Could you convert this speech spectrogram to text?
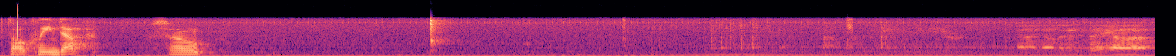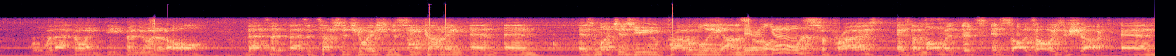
It's all cleaned up, so it's a, uh, without going deep into it at all, that's a, that's a tough situation to see coming, and, and as much as you probably on There some level weren't surprised, at the moment, it's, it's, it's always a shock. And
